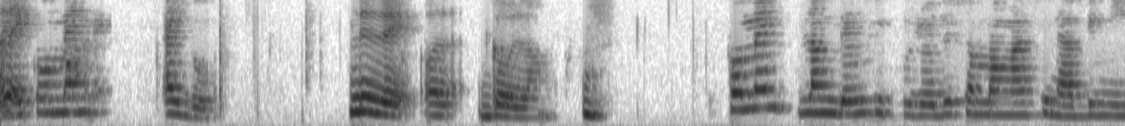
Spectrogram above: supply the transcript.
like- like, comment, ay, go. hindi. Wala. Go lang. comment lang din siguro do sa mga sinabi ni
